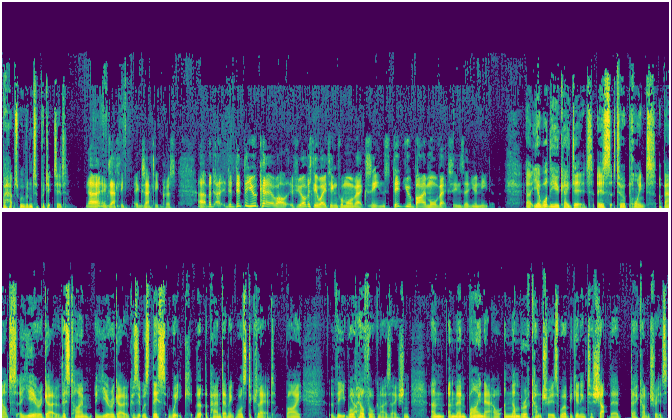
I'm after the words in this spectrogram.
perhaps we wouldn't have predicted. No, exactly, exactly, Chris. Uh, but uh, did, did the UK? Well, if you're obviously waiting for more vaccines, did you buy more vaccines than you needed? Uh, yeah, what the UK did is to appoint about a year ago, this time a year ago, because it was this week that the pandemic was declared by the World Health Organization, and and then by now a number of countries were beginning to shut their their countries,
